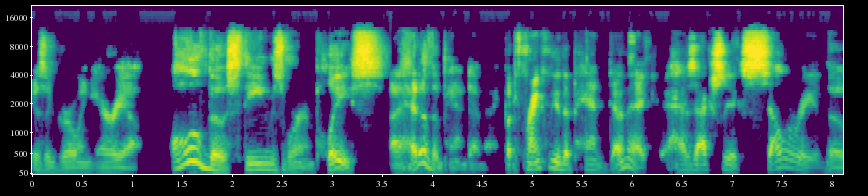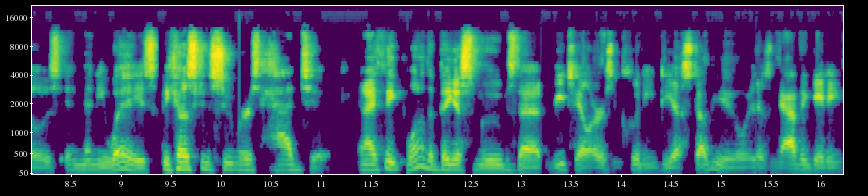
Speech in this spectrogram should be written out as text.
is a growing area. All of those themes were in place ahead of the pandemic. But frankly, the pandemic has actually accelerated those in many ways because consumers had to. And I think one of the biggest moves that retailers, including DSW, is navigating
